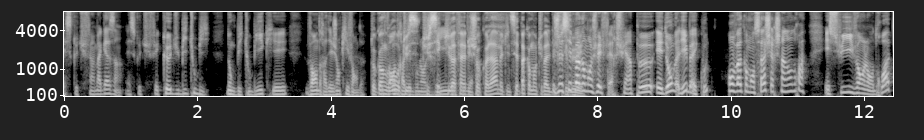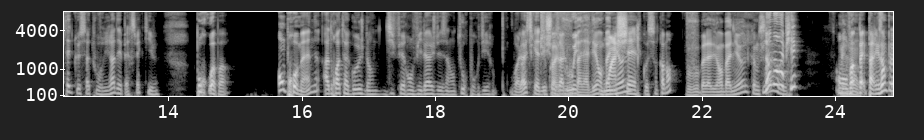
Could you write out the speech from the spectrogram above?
Est-ce que tu fais un magasin? Est-ce que tu fais que du B2B Donc B2B qui est vendre à des gens qui vendent. Donc en gros, tu, sais- tu sais que tu vas faire du chocolat, mais tu ne sais pas comment tu vas le Je distribuer. sais pas comment je vais le faire. Je suis un peu. Et donc, elle dit bah écoute, on va commencer à chercher un endroit. Et suivant l'endroit, peut-être que ça t'ouvrira des perspectives. Pourquoi pas? On promène à droite à gauche dans différents villages des alentours pour dire voilà, est-ce qu'il y a des quoi, choses à vous vous louer baladez en moins bagnole? cher que Comment? Vous vous baladez en bagnole comme ça Non, non, ou- à pied. On va, non. bah, par exemple,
